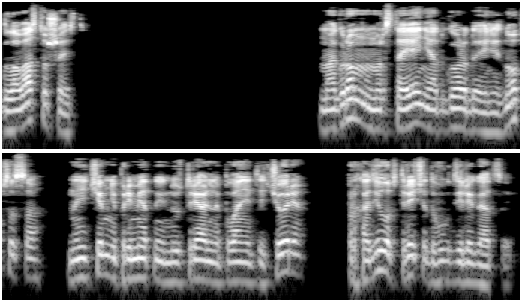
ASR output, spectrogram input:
Глава 106 На огромном расстоянии от города Элинопсиса, на ничем не приметной индустриальной планете Чори, проходила встреча двух делегаций.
